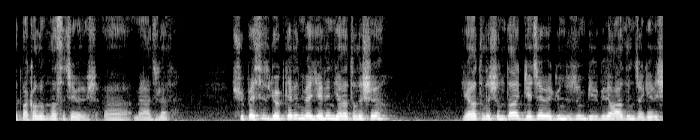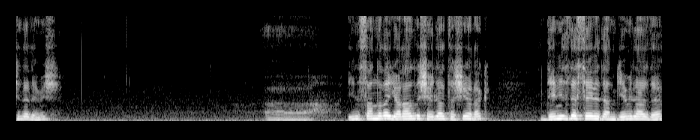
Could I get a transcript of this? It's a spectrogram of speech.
Evet bakalım nasıl çevirmiş e, mealciler. Şüphesiz göklerin ve yerin yaratılışı yaratılışında gece ve gündüzün birbiri ardınca gelişinde demiş. Aa, insanlara yararlı şeyler taşıyarak denizde seyreden gemilerde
